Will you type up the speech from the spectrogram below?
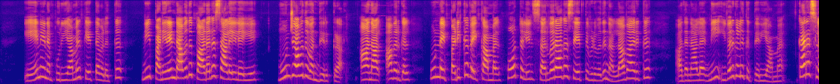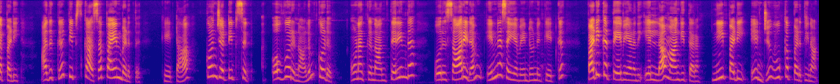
ஏன் என புரியாமல் கேட்டவளுக்கு நீ பனிரெண்டாவது பாடகசாலையிலேயே மூன்றாவது வந்திருக்கிறாய். ஆனால் அவர்கள் உன்னை படிக்க வைக்காமல் ஹோட்டலில் சர்வராக சேர்த்து விடுவது நல்லாவா இருக்கு? அதனால நீ இவர்களுக்கு தெரியாம கரஸ்ல படி. அதுக்கு டிப்ஸ் காசை பயன்படுத்து. கேட்டா கொஞ்சம் டிப்ஸ் ஒவ்வொரு நாளும் கொடு. உனக்கு நான் தெரிந்த ஒரு சாரிடம் என்ன செய்ய வேண்டும்னு கேட்க படிக்க தேவையானது எல்லாம் வாங்கித் தரேன். நீ படி என்று ஊக்கப்படுத்தினான்.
